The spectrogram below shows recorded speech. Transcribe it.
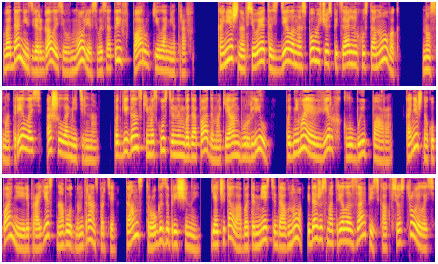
вода низвергалась в море с высоты в пару километров. Конечно, все это сделано с помощью специальных установок, но смотрелось ошеломительно. Под гигантским искусственным водопадом океан бурлил, поднимая вверх клубы пара. Конечно, купание или проезд на водном транспорте там строго запрещены. Я читала об этом месте давно и даже смотрела запись, как все строилось.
